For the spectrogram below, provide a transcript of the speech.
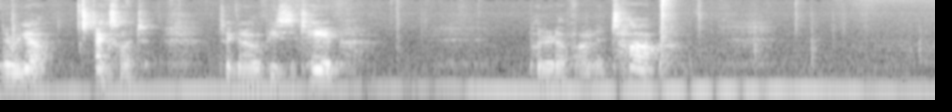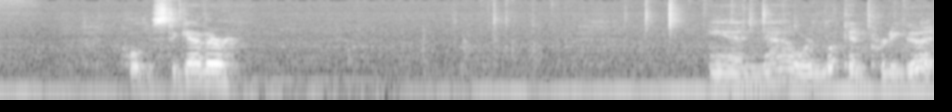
There we go. Excellent. Take another piece of tape, put it up on the top, hold this together, and now we're looking pretty good,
